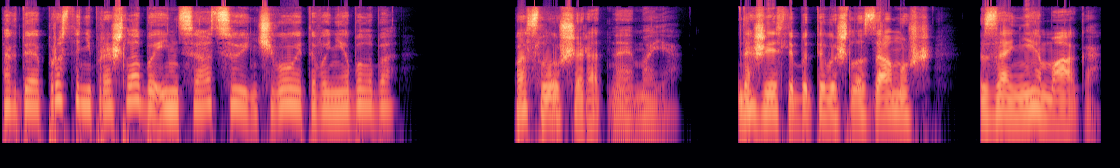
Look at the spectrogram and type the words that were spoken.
Тогда я просто не прошла бы инициацию, и ничего этого не было бы. Послушай, родная моя, даже если бы ты вышла замуж за не мага,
